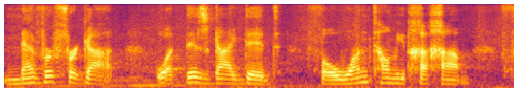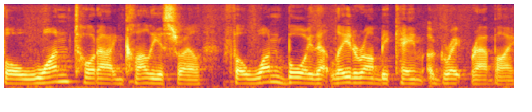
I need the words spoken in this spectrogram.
never forgot what this guy did for one Talmid Chacham, for one Torah in Klal Yisrael, for one boy that later on became a great rabbi,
